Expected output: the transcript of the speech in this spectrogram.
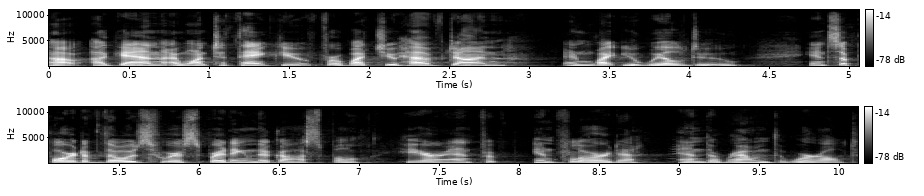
Uh, again, I want to thank you for what you have done and what you will do in support of those who are spreading the gospel here in, in Florida and around the world.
